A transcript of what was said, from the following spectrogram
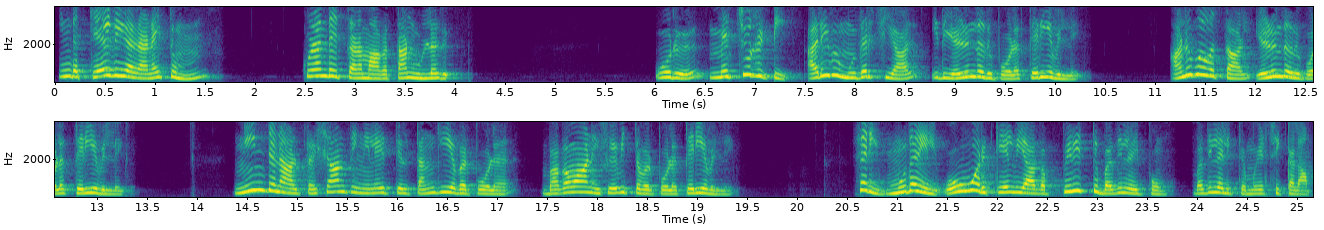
இந்த கேள்விகள் அனைத்தும் குழந்தைத்தனமாகத்தான் உள்ளது. ஒரு மெச்சூரிட்டி அறிவு முதிர்ச்சியால் இது எழுந்தது போல தெரியவில்லை. அனுபவத்தால் எழுந்தது போல தெரியவில்லை. நீண்ட நாள் பிரசாந்தி நிலையத்தில் தங்கியவர் போல பகவானை சேவித்தவர் போல தெரியவில்லை. சரி முதலில் ஒவ்வொரு கேள்வியாக பிரித்து பதிலளிப்போம். பதிலளிக்க முயற்சிக்கலாம்.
